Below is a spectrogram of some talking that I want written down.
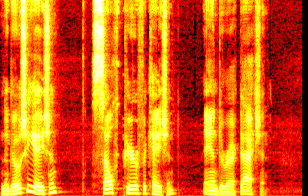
negotiation, self purification, and direct action.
